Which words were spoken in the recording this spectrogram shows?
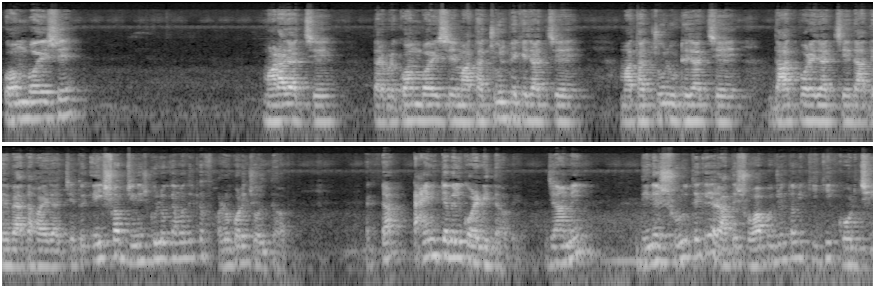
কম বয়সে মারা যাচ্ছে, তারপরে কম বয়সে মাথার চুল পেকে যাচ্ছে, মাথার চুল উঠে যাচ্ছে দাঁত পড়ে যাচ্ছে, দাঁতের ব্যথা হয়ে যাচ্ছে, তো এই সব জিনিসগুলোকে আমাদেরকে ফলো করে চলতে হবে। একটা টাইম টেবিল করে নিতে হবে যে আমি দিনের শুরু থেকে রাতে শোয়া পর্যন্ত আমি কি কি করছি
